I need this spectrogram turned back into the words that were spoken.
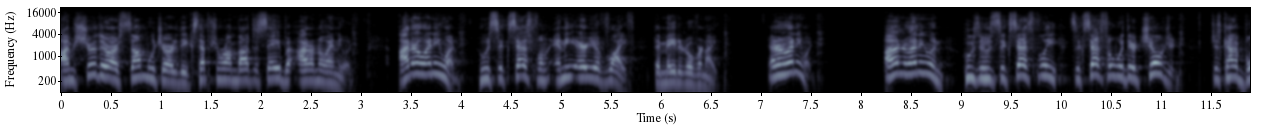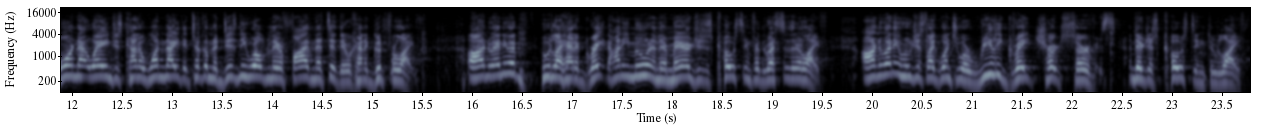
I'm sure there are some which are the exception I'm about to say, but I don't know anyone. I don't know anyone who is successful in any area of life that made it overnight. I don't know anyone. I don't know anyone who's, who's successfully successful with their children, just kind of born that way, and just kind of one night they took them to Disney World when they were five, and that's it. They were kind of good for life. I don't know anyone who like had a great honeymoon and their marriage is just coasting for the rest of their life. I don't know anyone who just like went to a really great church service and they're just coasting through life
